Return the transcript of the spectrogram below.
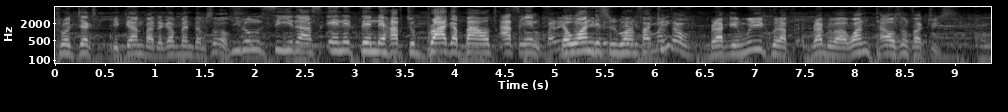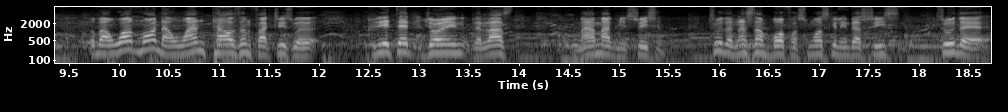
projects begun by the government themselves. You don't see it as anything they have to brag about, as in the one district, one factory? matter of bragging, we could have bragged about 1,000 factories. About one, more than 1,000 factories were created during the last Mahama administration through the National Board for Small Scale Industries, through the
